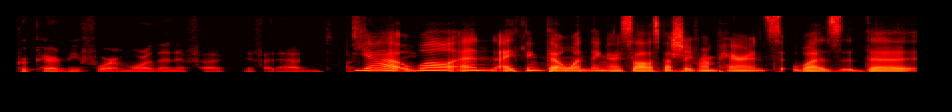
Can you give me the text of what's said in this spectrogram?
prepared me for it more than if i if it hadn't yeah well and i think that one thing i saw especially from parents was the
